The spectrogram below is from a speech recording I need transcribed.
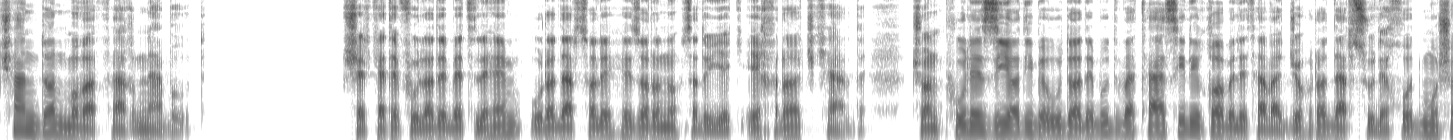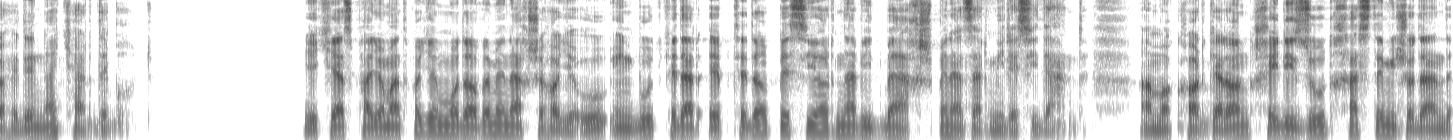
چندان موفق نبود. شرکت فولاد بتلهم او را در سال 1901 اخراج کرد چون پول زیادی به او داده بود و تأثیری قابل توجه را در سود خود مشاهده نکرده بود. یکی از پیامدهای مداوم نقشه های او این بود که در ابتدا بسیار نوید بخش به نظر می رسیدند. اما کارگران خیلی زود خسته می شدند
